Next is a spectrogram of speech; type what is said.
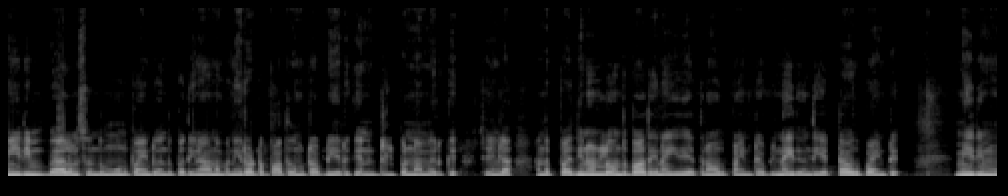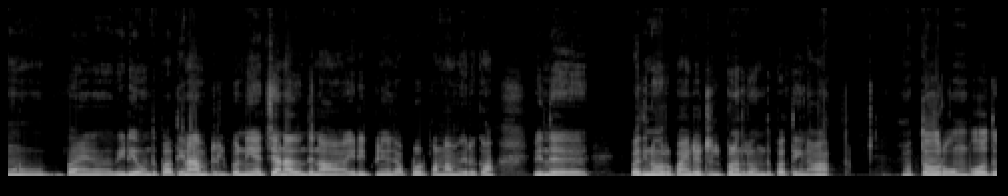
மீதி பேலன்ஸ் வந்து மூணு பாயிண்ட் வந்து பார்த்திங்கன்னா நம்ம நீரோட்டம் பார்த்தது மட்டும் அப்படியே இருக்குது ட்ரில் பண்ணாமல் இருக்குது சரிங்களா? அந்த பதினொன்றில் வந்து பார்த்திங்கன்னா இது எத்தனாவது பாயிண்ட் அப்படின்னா இது வந்து எட்டாவது பாயிண்ட்டு மீதி மூணு பாய் வீடியோ வந்து பார்த்திங்கன்னா நம்ம ட்ரில் பண்ணியாச்சு. ஆனால் அது வந்து நான் எடிட் பண்ணி கொஞ்சம் அப்லோட் பண்ணாமல் இருக்கோம். இந்த பதினோரு பாயிண்ட்டை ட்ரில் பண்ணதில் வந்து பார்த்திங்கன்னா மொத்தம் ஒரு ஒம்பது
